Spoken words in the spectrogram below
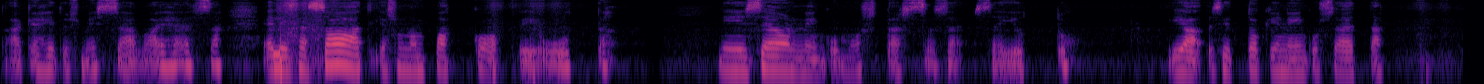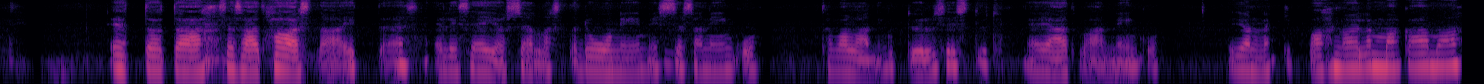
tämä kehitys missään vaiheessa. Eli sä saat ja sun on pakko oppia uutta. Niin se on niin kuin musta tässä se, se juttu. Ja sitten toki niin kuin se, että että tota, sä saat haastaa itseäsi. Eli se ei ole sellaista duunia, missä sä niinku, tavallaan niinku tylsistyt ja jäät vaan niinku jonnekin pahnoille makaamaan.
